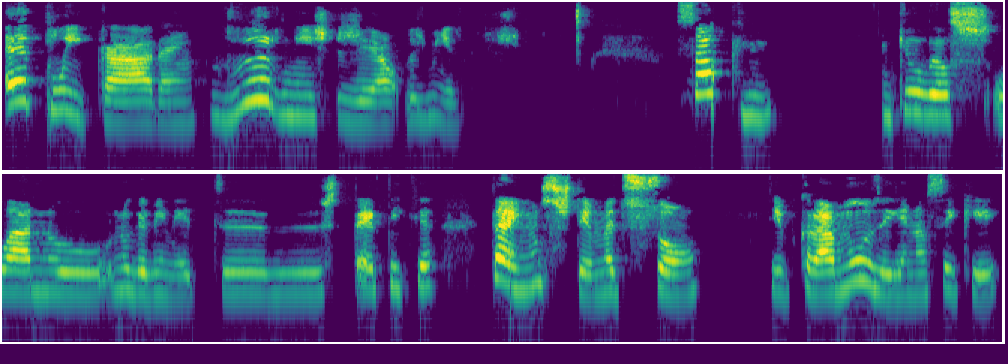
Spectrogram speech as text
aplicarem verniz gel das minhas unhas. Só que aquilo deles lá no, no gabinete de estética tem um sistema de som, tipo que dá música e não sei o quê,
